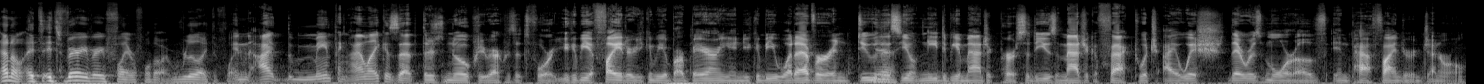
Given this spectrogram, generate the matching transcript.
I don't know. It's it's very very flavorful though. I really like the flavor. And I the main thing I like is that there's no prerequisites for it. You can be a fighter, you can be a barbarian, you can be whatever and do Yeah. this. You don't need to be a magic person to use a magic effect, which I wish there was more of in Pathfinder in general.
